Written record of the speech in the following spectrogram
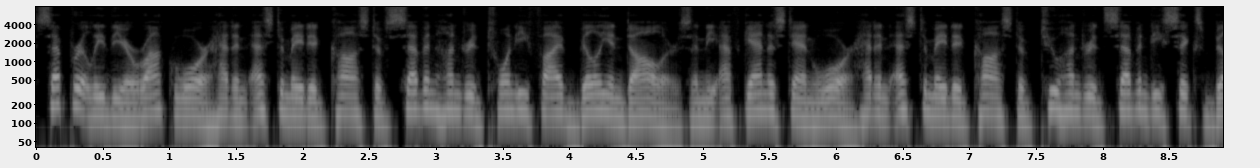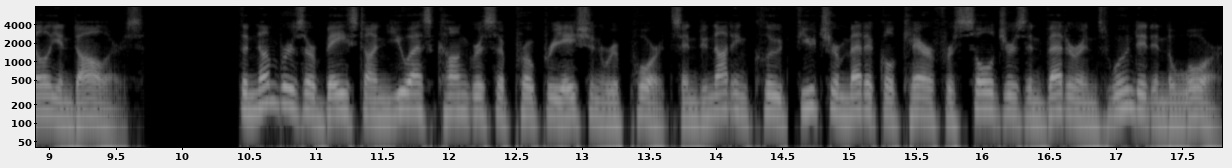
separately the Iraq War had an estimated cost of $725 billion and the Afghanistan War had an estimated cost of $276 billion. The numbers are based on U.S. Congress appropriation reports and do not include future medical care for soldiers and veterans wounded in the war.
